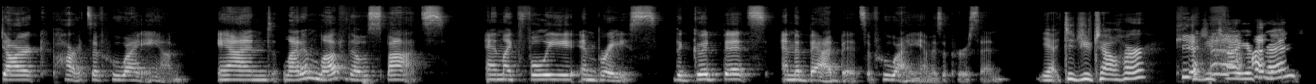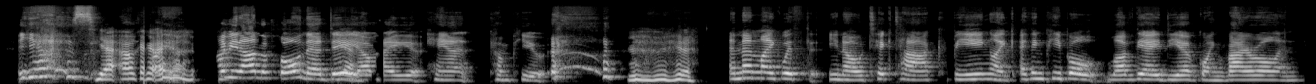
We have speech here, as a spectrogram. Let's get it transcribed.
dark parts of who I am and let him love those spots and like fully embrace the good bits and the bad bits of who I am as a person. Yeah. Did you tell her? Yeah. Did you tell your friend? Yes. Yeah. Okay. I mean, on the phone that day, yeah. I, I can't compute. yeah. And then, like with, you know, TikTok being like, I think people love the idea of going viral and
